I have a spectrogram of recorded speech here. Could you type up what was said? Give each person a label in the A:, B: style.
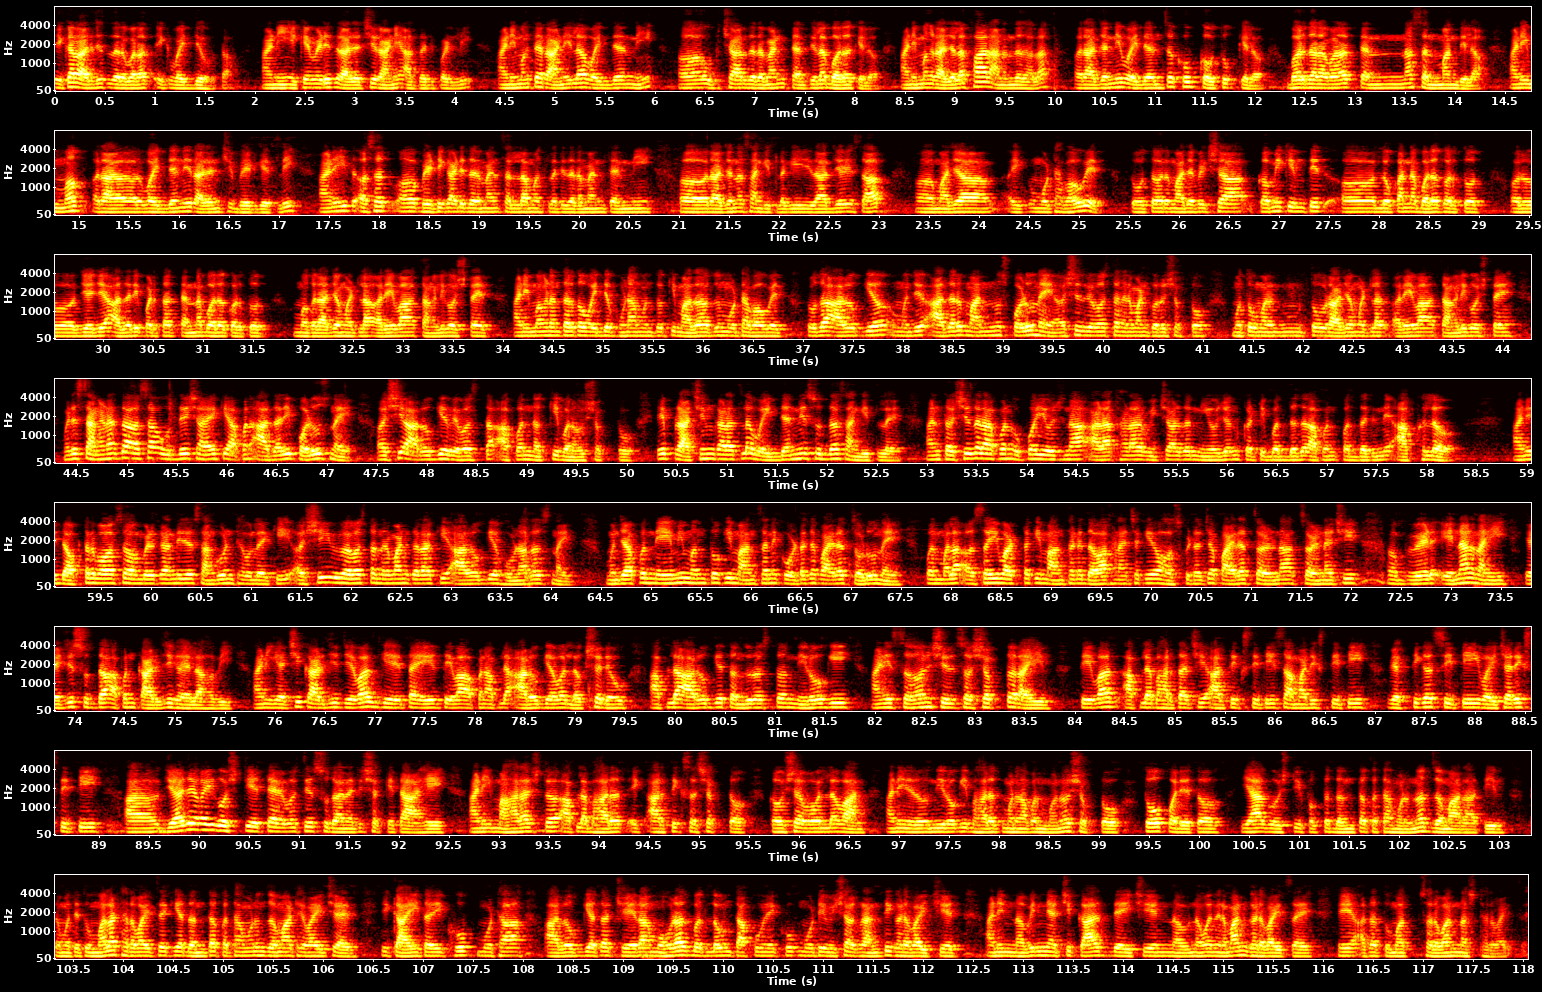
A: एका राजाच्या दरबारात एक वैद्य होता. आणि एके वेळेस राजाची राणी आजारी पडली. आणि मग त्या राणीला वैद्यांनी उपचार दरम्यान त्या तिला बरं केलं. आणि मग राजाला फार आनंद झाला. राजांनी वैद्यांचं खूप कौतुक केलं. भर दरबारात त्यांना सन्मान दिला. आणि मग रा वैद्यांनी राजांची भेट घेतली. आणि असं भेटीगाडी दरम्यान सल्लामसलती दरम्यान त्यांनी राजांना सांगितलं की राजे साहेब माझ्या एक मोठा भाऊ आहेत. तो तर माझ्यापेक्षा कमी किमतीत लोकांना बरं करतो जे जे आजारी पडतात त्यांना बरं करतो मग राजा म्हटला अरे वा चांगली गोष्ट आहे. आणि मग नंतर तो वैद्य पुन्हा म्हणतो की माझा अजून मोठा भाऊ आहे. तो जर आरोग्य म्हणजे आजार माणूस पडू नये अशीच व्यवस्था निर्माण करू शकतो. मग तो म्हण तो राजा म्हटला अरे वा चांगली गोष्ट आहे. म्हणजे सांगण्याचा असा उद्देश आहे की आपण आजारी पडूच नाही अशी आरोग्य व्यवस्था आपण नक्की बनवू शकतो. हे प्राचीन काळातल्या वैद्यांनी सुद्धा आहे आणि तशी जर आपण उपाययोजना आराखडा विचार जर नियोजन कटिबद्ध जर आपण पद्धतीने आखलं आणि डॉक्टर बाबासाहेब आंबेडकरांनी जे सांगून ठेवलंय की अशी व्यवस्था निर्माण करा की आरोग्य होणारच नाहीत म्हणजे आपण नेहमी म्हणतो की माणसाने कोर्टाच्या पायऱ्या चढू नये पण मला असंही वाटतं की माणसाने दवाखान्याच्या किंवा हॉस्पिटलच्या पायऱ्या चढणार चढण्याची वेळ येणार नाही याची सुद्धा आपण काळजी घ्यायला हवी. आणि याची काळजी जेव्हाच घेता येईल तेव्हा आपण आपल्या आरोग्यावर लक्ष देऊ. आपलं आरोग्य तंदुरुस्त निरोगी आणि सहनशील सशक्त राहील. तेव्हाच आपल्या भारताची आर्थिक स्थिती सामाजिक स्थिती व्यक्तिगत स्थिती वैचारिक स्थिती अ, ज्या ज्या काही गोष्टी आहेत त्या व्यवस्थित सुधारण्याची शक्यता आहे. आणि महाराष्ट्र आपला भारत एक आर्थिक सशक्त कौशल्यवान आणि निरोगी भारत म्हणून आपण म्हणू शकतो तोपर्यंत या गोष्टी फक्त दंतकथा म्हणूनच जमा राहतील. तर मग ते तुम्हाला ठरवायचं आहे की या दंतकथा म्हणून जमा ठेवायच्या आहेत की काहीतरी खूप मोठा आरोग्याचा चेहरा मोहराच बदलवून टाकून एक खूप मोठी विशाल क्रांती घडवायची आहेत आणि नवीन्याची कास द्यायची आहे नव नवनिर्माण घडवायचं आहे हे आता तुम्हा सर्वांनाच ठरवायचं आहे.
